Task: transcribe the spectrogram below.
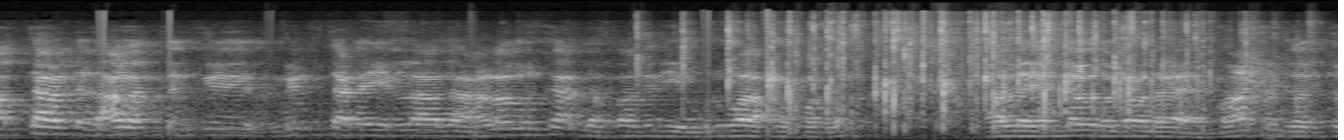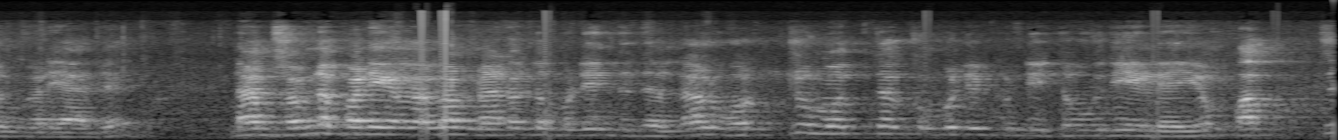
பத்தாண்டு காலத்திற்கு மின் தடை இல்லாத அளவிற்கு அந்த பகுதி உருவாக்கப்படும். அதுல எந்த விதமான மாற்று கருத்தும் கிடையாது. நான் சொன்ன பணிகள் எல்லாம் நடந்து முடிந்தது என்றால் ஒட்டுமொத்த கும்புடிப்புண்டி தொகுதியிலேயும் பத்து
